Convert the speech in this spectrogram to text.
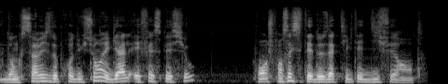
Donc service de production égale effets spéciaux? Bon, Je pensais que c'était deux activités différentes.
